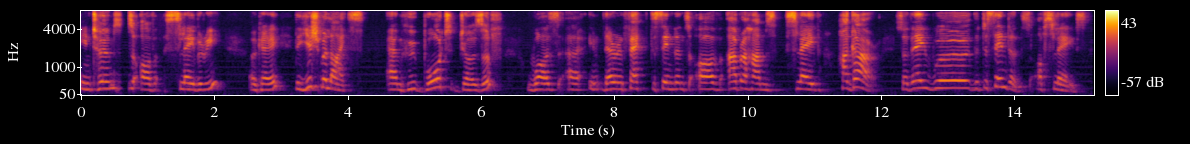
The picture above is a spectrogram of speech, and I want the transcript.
in terms of slavery. Okay, the Ishmaelites um, who bought Joseph was uh, in, they're in fact descendants of Abraham's slave Hagar. So they were the descendants of slaves.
